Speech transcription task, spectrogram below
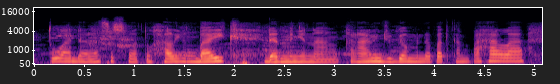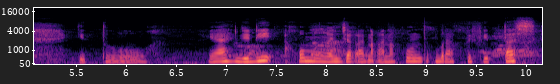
itu adalah sesuatu hal yang baik dan menyenangkan juga mendapatkan pahala gitu. Ya jadi aku mengajak anak-anakku untuk beraktivitas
